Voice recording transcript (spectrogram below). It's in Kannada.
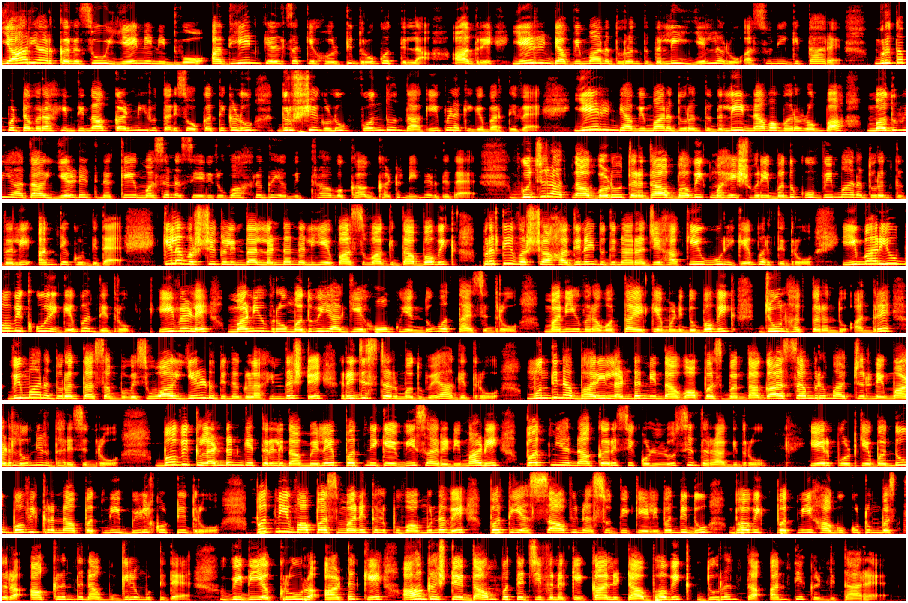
ಯಾರ್ಯಾರ ಕನಸು ಏನೇನಿದ್ವೋ ಅದೇನ್ ಕೆಲಸಕ್ಕೆ ಹೊರಟಿದ್ರೋ ಗೊತ್ತಿಲ್ಲ. ಆದ್ರೆ ಏರ್ ಇಂಡಿಯಾ ವಿಮಾನ ದುರಂತದಲ್ಲಿ ಎಲ್ಲರೂ ಅಸುನೀಗಿದ್ದಾರೆ. ಮೃತಪಟ್ಟವರ ಹಿಂದಿನ ಕಣ್ಣೀರು ತರಿಸೋ ಕಥೆಗಳು, ದೃಶ್ಯಗಳು ಒಂದೊಂದಾಗಿ ಬೆಳಕಿಗೆ ಬರ್ತಿವೆ. ಏರ್ ಇಂಡಿಯಾ ವಿಮಾನ ದುರಂತದಲ್ಲಿ ನವವರರೊಬ್ಬ ಮದುವೆಯಾದ ಎರಡೇ ದಿನಕ್ಕೆ ಮಸಣ ಸೇರಿರುವ ಹೃದಯ ವಿದ್ರಾವಕ ಘಟನೆ ನಡೆದಿದೆ. ಗುಜರಾತ್ನ ವಡೋದರದ ಭವಿಕ್ ಮಹೇಶ್ವರಿ ಬದುಕು ವಿಮಾನ ದುರಂತದಲ್ಲಿ ಅಂತ್ಯಗೊಂಡಿದೆ. ಕೆಲ ವರ್ಷಗಳಿಂದ ಲಂಡನ್ನಲ್ಲಿಯೇ ವಾಸವಾಗಿದ್ದ ಭವಿಕ್ ಪ್ರತಿ ವರ್ಷ ಹದಿನೈದು ದಿನ ರಜೆ ಹಾಕಿ ಊರಿಗೆ ಬರ್ತಿದ್ರು. ಈ ಬಾರಿಯೂ ಭವಿಕ್ ಊರಿಗೆ ಬಂದಿದ್ರು. ಈ ವೇಳೆ ಮನೆಯವರು ಮದುವೆಯಾಗಿಯೇ ಹೋಗು ಎಂದು ಒತ್ತಾಯಿಸಿದ್ರು. ಮನೆಯವರ ಒತ್ತಾಯಕ್ಕೆ ಮಣಿದು ಭವಿಕ್ ಜೂನ್ ಹತ್ತರಂದು ಅಂದ್ರೆ ವಿಮಾನ ದುರಂತ ಸಂಭವಿಸುವ ಎರಡು ದಿನಗಳ ಹಿಂದಷ್ಟೇ ರಿಜಿಸ್ಟರ್ ಮದುವೆ ಆಗಿದ್ರು. ಮುಂದಿನ ಬಾರಿ ಲಂಡನ್ನಿಂದ ವಾಪಸ್ ಬಂದಾಗ ಸಂಭ್ರಮಾಚರಣೆ ಮಾಡಲು ನಿರ್ಧರಿಸಿದ್ರು. ಭವಿಕ್ ಲಂಡನ್ಗೆ ತೆರಳಿದ ಮೇಲೆ ಪತ್ನಿಗೆ ವೀಸಾ ರೆಡಿ ಮಾಡಿ ಪತ್ನಿಯನ್ನ ಕರೆಸಿಕೊಳ್ಳಲು ಸಿದ್ಧರಾಗಿದ್ರು. ಏರ್ಪೋರ್ಟ್ಗೆ ಬಂದು ಭವಿಕ್ರನ್ನ ಪತ್ನಿ ಬೀಳ್ಕೊಟ್ಟಿದ್ರು. ಪತ್ನಿ ವಾಪಸ್ ಮನೆ ತಲುಪುವ ಮುನ್ನವೇ ಪತಿಯ ಸಾವಿನ ಸುದ್ದಿ ಕೇಳಿ ಬಂದಿದ್ದು, ಭವಿಕ್ ಪತ್ನಿ ಹಾಗೂ ಕುಟುಂಬಸ್ಥರ ಆಕ್ರಂದನ ಮುಗಿಲು ಮುಟ್ಟಿದೆ. ವಿಧಿಯ ಕ್ರೂರ ಆಟಕ್ಕೆ ಆಗಷ್ಟೇ ದಾಂಪತ್ಯ ಜೀವನಕ್ಕೆ ಕಾಲಿಟ್ಟ ಭವಿಕ್ ದುರಂತ ಅಂತ್ಯ ಕಂಡಿದ್ದಾರೆ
